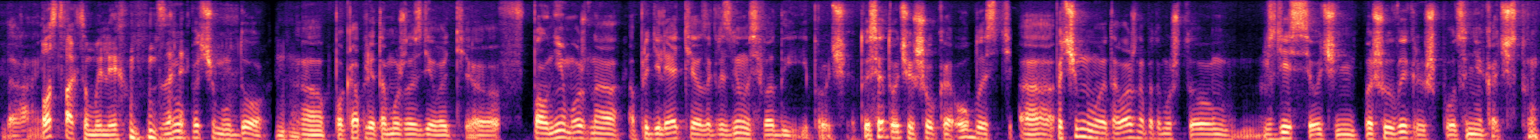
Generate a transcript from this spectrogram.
да. Постфактум или... Ну, почему? До. А, по капле это можно сделать. Э, вполне можно определять загрязненность воды и прочее. То есть, это очень широкая область. А почему это важно? Потому что здесь очень большой выигрыш по цене качеству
